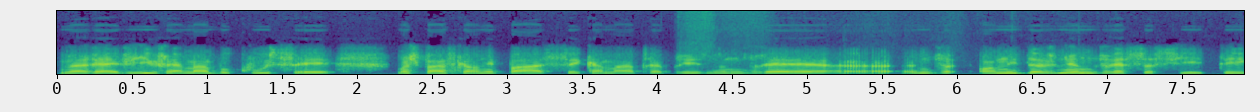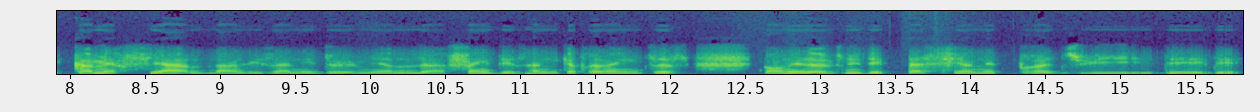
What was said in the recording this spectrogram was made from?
me ravit vraiment beaucoup, c'est moi je pense qu'on est passé comme entreprise une vraie euh, on est devenu une vraie société commerciale dans les années 2000, la fin des années 90. On est devenu des passionnés de produits, des, des,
